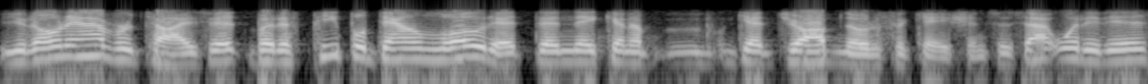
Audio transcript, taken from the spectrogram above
You don't advertise it, but if people download it, then they can uh, get job notifications. Is that what it is?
